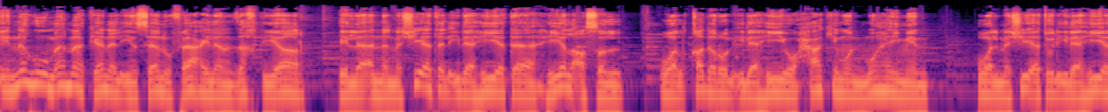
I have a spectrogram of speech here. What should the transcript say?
إنه مهما كان الإنسان فاعلا ذا اختيار إلا أن المشيئة الإلهية هي الأصل. والقدر الإلهي حاكم مهيمن والمشيئة الإلهية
